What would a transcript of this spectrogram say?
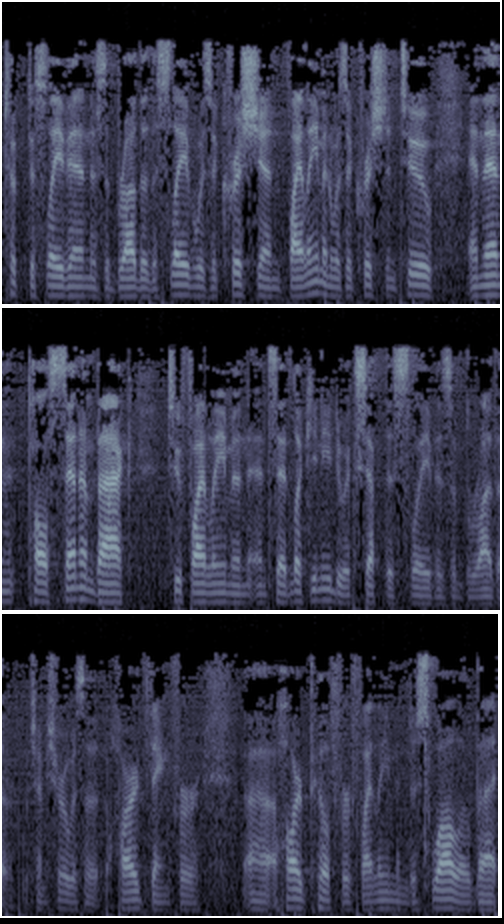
took the slave in as a brother. The slave was a Christian. Philemon was a Christian too. And then Paul sent him back to Philemon and said, Look, you need to accept this slave as a brother, which I'm sure was a hard thing for, uh, a hard pill for Philemon to swallow. But,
